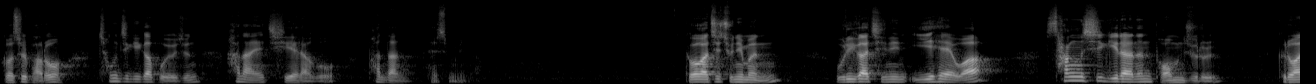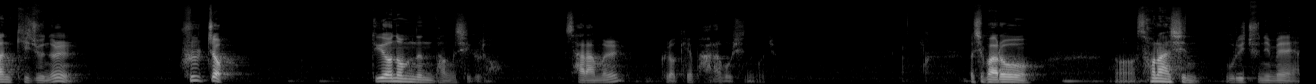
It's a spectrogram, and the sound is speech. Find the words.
그것을 바로 청지기가 보여준 하나의 지혜라고 판단했습니다. 그와 같이 주님은 우리가 지닌 이해와 상식이라는 범주를 그러한 기준을 훌쩍 뛰어넘는 방식으로 사람을 그렇게 바라보시는 거죠. 그것이 바로 어, 선하신 우리 주님의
